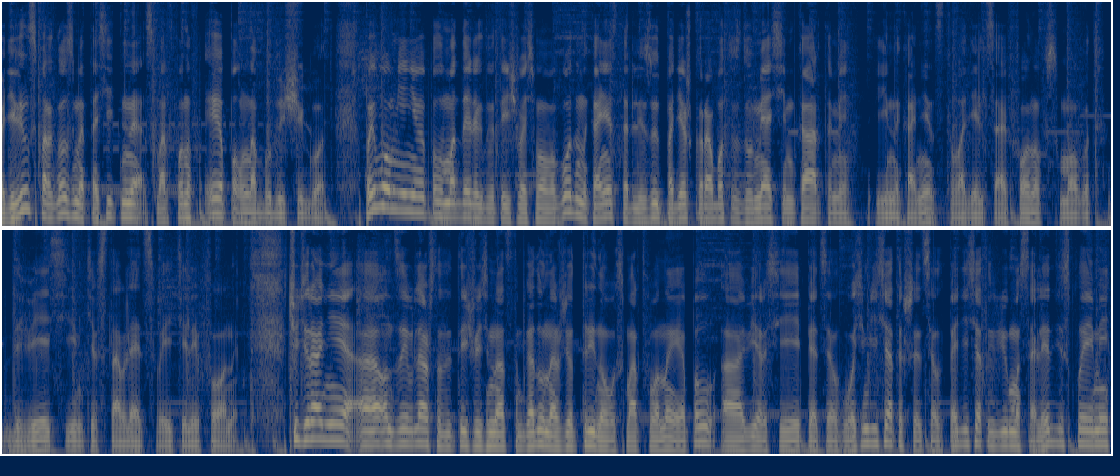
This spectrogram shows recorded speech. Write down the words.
поделился прогнозами относительно смартфонов Apple на будущий год. По его мнению, Apple в моделях 2008 года наконец-то реализует поддержку работы с двумя сим-картами. И, наконец-то, владельцы айфонов смогут две симки вставлять в свои телефоны. Чуть ранее э, он заявлял, что в 2018 году нас ждет три новых смартфона Apple, а версии 5,8, 6,5 дюйма с OLED-дисплеями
